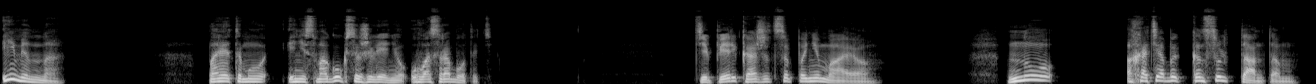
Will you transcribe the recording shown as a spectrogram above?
Именно. Поэтому и не смогу, к сожалению, у вас работать. Теперь, кажется, понимаю. Ну, а хотя бы консультантом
